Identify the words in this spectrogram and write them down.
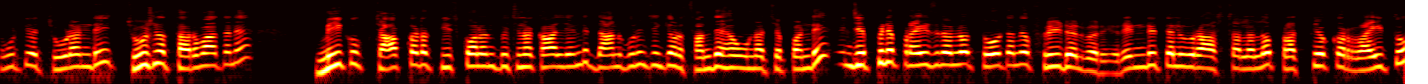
పూర్తిగా చూడండి. చూసిన తర్వాతనే మీకు చాఫ్ కట్ట తీసుకోవాలనిపించిన కాల్ చేయండి. దాని గురించి ఇంకేమైనా సందేహం ఉన్నా చెప్పండి. నేను చెప్పిన ప్రైజ్లలో టోటల్గా ఫ్రీ డెలివరీ. రెండు తెలుగు రాష్ట్రాలలో ప్రతి ఒక్క రైతు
